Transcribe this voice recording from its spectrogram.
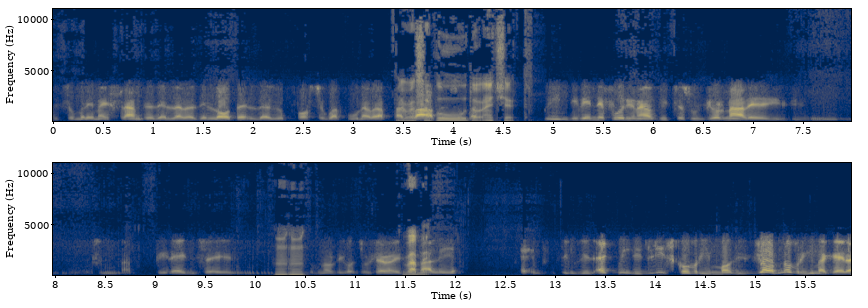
insomma, le maestranze del, dell'hotel, forse qualcuno aveva parlato. Aveva saputo, eh, certo. Quindi venne fuori una notizia sul giornale, insomma, Firenze, mm-hmm. non ricordo, c'erano i giornali. Lì scoprimmo il giorno prima che era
